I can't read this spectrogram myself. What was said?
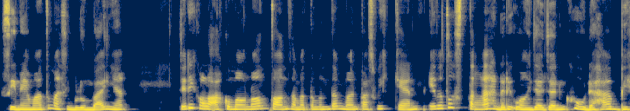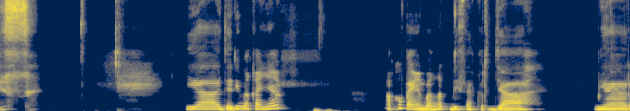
sinema tuh masih belum banyak. Jadi kalau aku mau nonton sama temen-temen pas weekend itu tuh setengah dari uang jajanku udah habis. Ya jadi makanya aku pengen banget bisa kerja biar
